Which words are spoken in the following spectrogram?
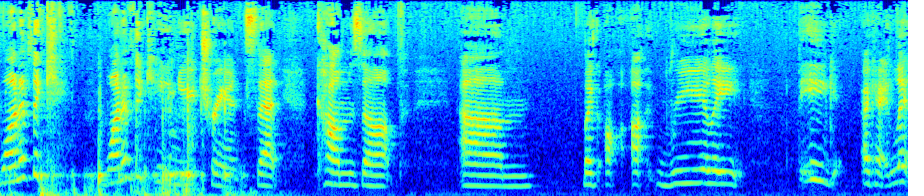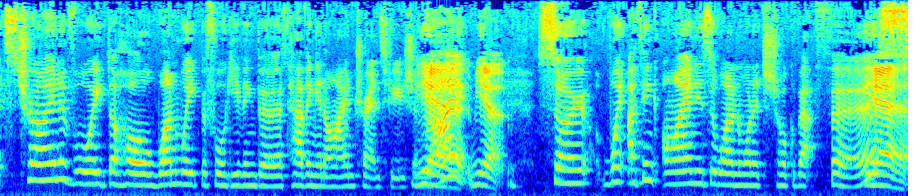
one of the key, one of the key nutrients that comes up, um, like uh, uh, really big. Okay, let's try and avoid the whole one week before giving birth having an iron transfusion. yeah, right? yeah, So when, I think iron is the one I wanted to talk about first. yeah.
